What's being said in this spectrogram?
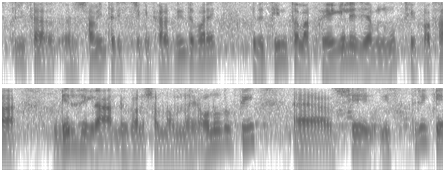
স্ত্রী তার, স্বামী তার স্ত্রীকে ফেরত নিতে পারে, কিন্তু তিন তালাক হয়ে গেলে যেমন মুখ থেকে কথা বের হয়ে গেলে আর ঢুকানো সম্ভব নয়। অনুরূপী সে স্ত্রীকে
